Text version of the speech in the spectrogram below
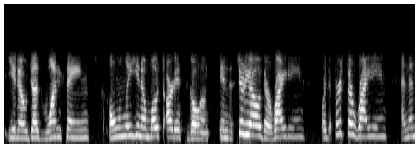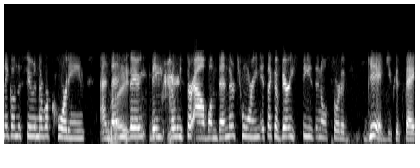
you know, does one thing only. You know, most artists go on in the studio, they're writing, or the, first they're writing, and then they go in the studio and they're recording, and then Right. they they release their album, then they're touring. It's like a very seasonal sort of gig, you could say.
